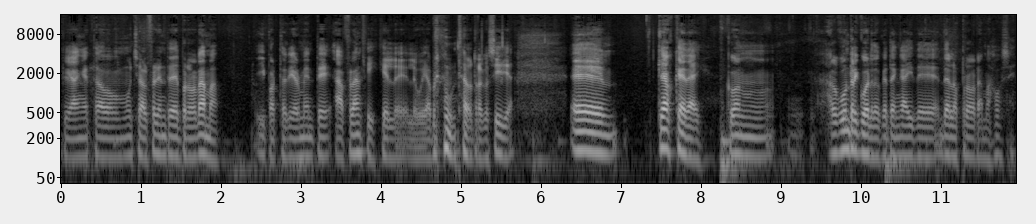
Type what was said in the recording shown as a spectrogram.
que han estado mucho al frente del programa, y posteriormente a Francis, que le, le voy a preguntar otra cosilla. Eh, ¿Qué os quedáis con algún recuerdo que tengáis de, los programas, José?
